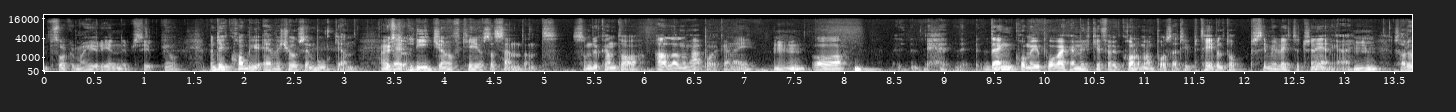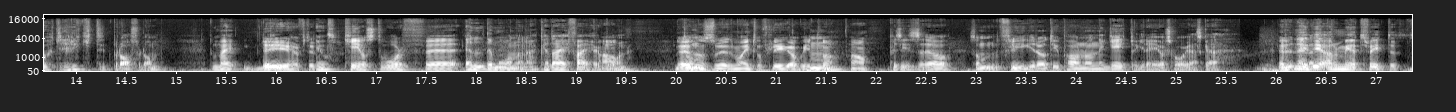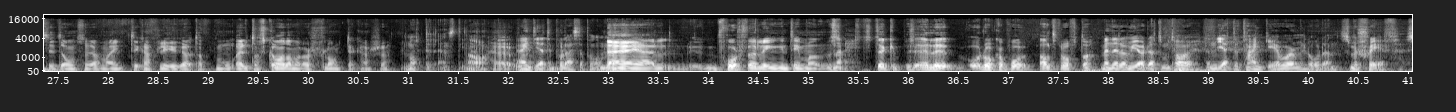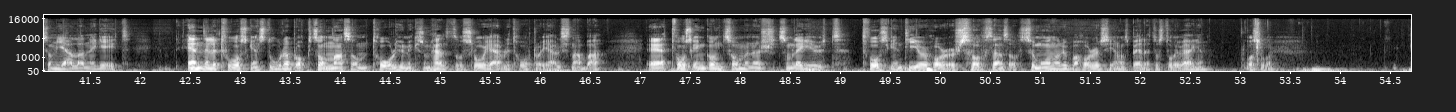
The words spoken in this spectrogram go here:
saker man hyr in i princip. Jo. Men det kom ju Everchosen-boken. Ja, just det. eh, Legion of Chaos Ascendant. Som du kan ta alla de här pojkarna i. Mhm. Och eh, den kommer ju påverka mycket för kollar man på så här, typ Tabletop Simulator turneringar Mhm. så har det gått riktigt bra för dem. De här Det är ju häftigt. jo, Chaos Dwarf elddemonerna, Kadai Fireborn. Det är De- de som man inte får flyga och skit Mm. va? Ja. Precis, ja, som flyger och typ har någon negate och grej och slår ganska Eller nej, det är armétraitet till de som gör att man inte kan flyga och mo- Eller ta skada om man rör för långt där kanske. något i den stilen. Ja, jag, Jag är inte jättepåläst på dem. Nej, jag forcefull ingenting man stöker, eller råkar på allt för ofta. Men det de gör det är att de tar den jättetankiga Wormlorden som är chef, som alla negate. En eller två stycken stora block sådana som tål hur mycket som helst och slår jävligt hårt och jävligt snabba. Eh, två stycken Gaunt Summoners som lägger ut två stycken Tier Horrors och sen så summonar du bara Horrors genom spelet och står i vägen. Och slår.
